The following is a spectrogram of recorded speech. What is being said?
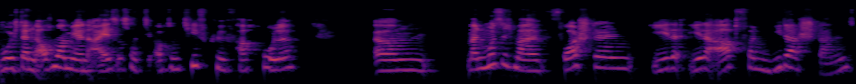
wo ich dann auch mal mir ein Eis aus, aus dem Tiefkühlfach hole. Ähm, man muss sich mal vorstellen, jede, jede Art von Widerstand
